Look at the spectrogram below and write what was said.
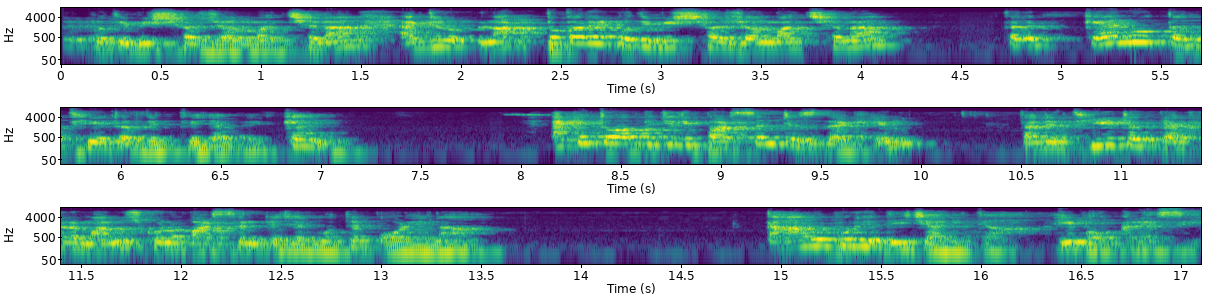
প্রতি বিশ্বাস জন্মাচ্ছে না, একজন নাট্যকারের প্রতি বিশ্বাস জন্মাচ্ছে না, তাহলে কেন তার থিয়েটার দেখতে যাবে? কেন? একে তো আপনি যদি পার্সেন্টেজ দেখেন, তাহলে থিয়েটার দেখার মানুষ কোনো পার্সেন্টেজের মধ্যে পড়ে না। তার উপরে দ্বিচারিতা হিপোক্রেসি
